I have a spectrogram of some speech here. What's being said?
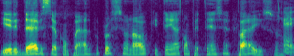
e ele deve ser acompanhado por um profissional que tenha competência para isso. É,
